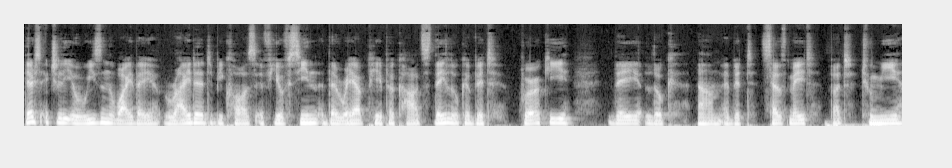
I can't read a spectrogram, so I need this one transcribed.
there's actually a reason why they write it because if you've seen the rare Pepe cards, they look a bit quirky. They look um, a bit self-made, but to me,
